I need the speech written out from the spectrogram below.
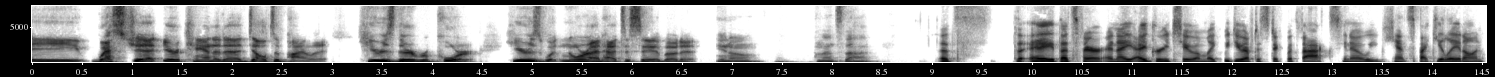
a westjet air canada delta pilot. Here is their report. Here's what norad had to say about it you know and that's that that's the, hey, that's fair. And I, I, agree too. I'm like, we do have to stick with facts. You know, we can't speculate on,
